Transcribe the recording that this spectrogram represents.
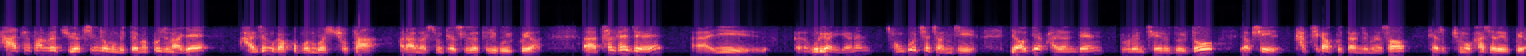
4차 산업의 주요 핵심 종목이기 때문에 꾸준하게 관심을 갖고 보는 것이 좋다라는 말씀을 계속해서 드리고 있고요. 아, 차세제 아, 이 우리가 얘기하는 전고체 전지 여기에 관련된 그런 재료들도 역시 같이 갖고 있다는 점에서 계속 주목하셔야 되고요.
